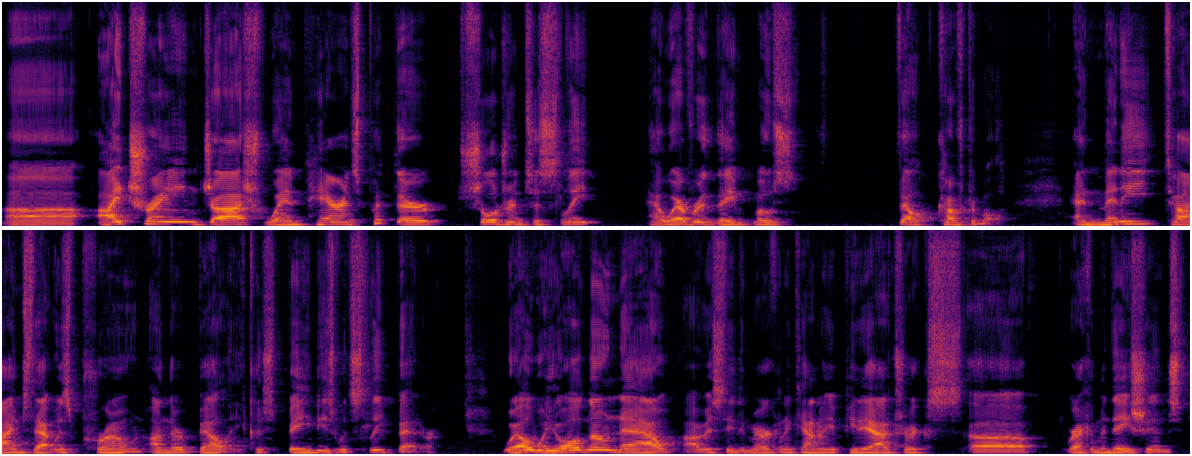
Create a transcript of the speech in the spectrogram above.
Uh, I train Josh when parents put their children to sleep however they most felt comfortable. And many times that was prone on their belly because babies would sleep better. Well, we all know now, obviously, the American Academy of Pediatrics uh, recommendations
